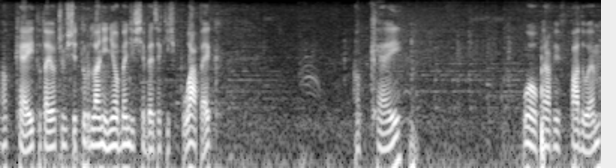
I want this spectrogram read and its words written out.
Okej, tutaj oczywiście turlanie nie obędzie się bez jakichś pułapek. Okej. Wow, prawie wpadłem.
